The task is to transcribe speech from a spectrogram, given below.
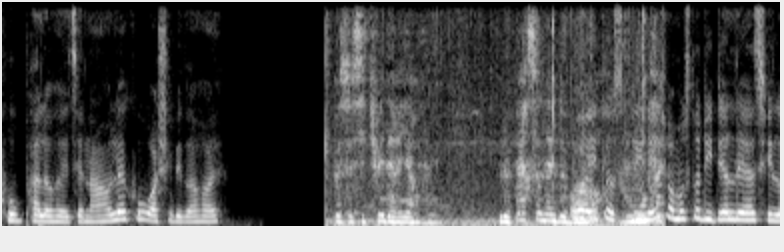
খুব ভালো হয়েছে না হলে খুব অসুবিধা হয়। ওই তো স্ক্রিনে সমস্ত ডিটেল দেওয়া ছিল।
